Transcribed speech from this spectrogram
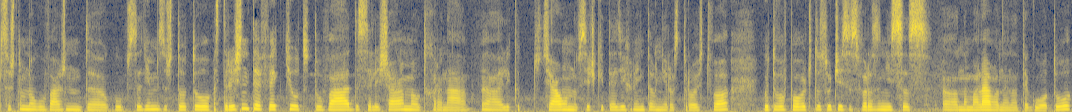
също много важно да го обсъдим, защото страничните ефекти от това да се лишаваме от храна а, или като цяло на всички тези хранителни разстройства, които в повечето случаи са свързани с а, намаляване на теглото,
